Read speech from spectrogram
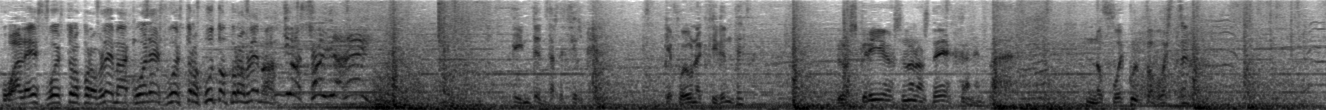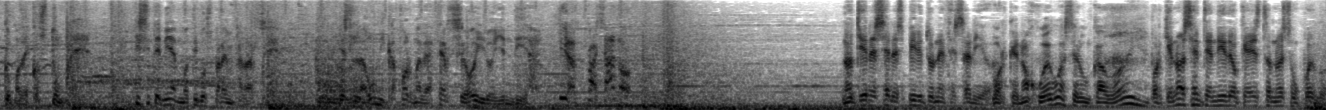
¿Cuál es vuestro problema? ¿Cuál es vuestro puto problema? ¡Yo soy la ley! ¿Qué intentas decirme? ¿Que fue un accidente? Los críos no nos dejan en paz. ¿No fue culpa vuestra? Como de costumbre. ¿Y si tenían motivos para enfadarse? Es la única forma de hacerse oír hoy en día. ¿Qué has pasado? No tienes el espíritu necesario. ¿Por qué no juego a ser un cowboy? Porque no has entendido que esto no es un juego.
